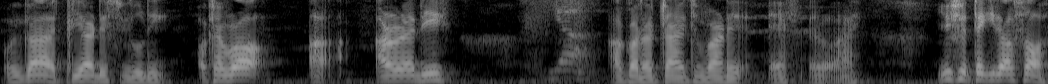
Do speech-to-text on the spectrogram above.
We gotta clear this building. Okay, bro, uh, are you ready? Yeah. I'm gonna try to run it FLI. You should take it also.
